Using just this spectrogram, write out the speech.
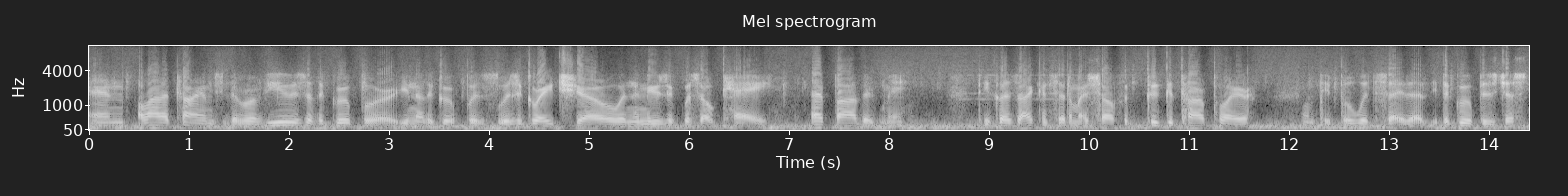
And a lot of times the reviews of the group were, you know, the group was, was a great show and the music was okay. That bothered me because I consider myself a good guitar player. When people would say that the group is just,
